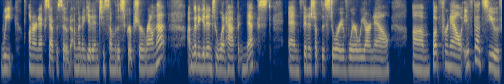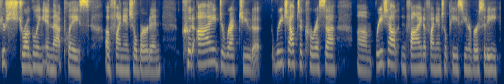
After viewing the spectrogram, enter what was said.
week on our next episode, I'm going to get into some of the scripture around that. I'm going to get into what happened next and finish up the story of where we are now. Um, but for now, if that's you, if you're struggling in that place of financial burden, could I direct you to reach out to Carissa? Um, reach out and find a financial peace university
